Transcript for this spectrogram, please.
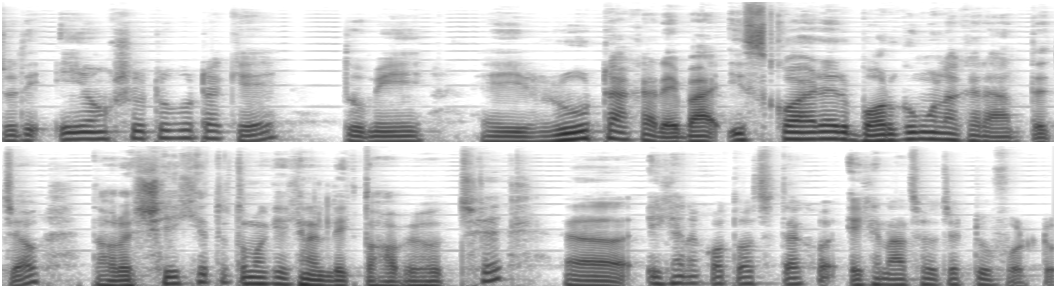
যদি এই অংশটুকুটাকে তুমি এই রুট আকারে বা স্কোয়ারের বর্গমূল আকারে আনতে চাও, তাহলে সেই ক্ষেত্রে তোমাকে এখানে লিখতে হবে হচ্ছে এখানে কত আছে দেখো? এখানে আছে হচ্ছে টু ফোর টু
